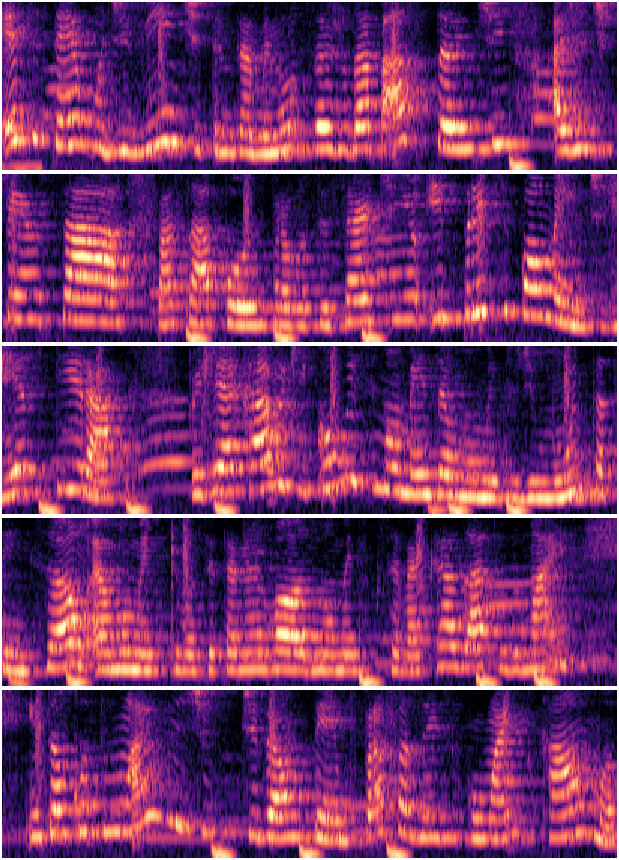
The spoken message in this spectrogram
esse tempo de 20, 30 minutos ajuda bastante a gente pensar, passar a pose para você certinho e principalmente respirar. Porque acaba que, como esse momento é um momento de muita tensão, é um momento que você tá nervosa, um momento que você vai casar tudo mais. Então, quanto mais a gente tiver um tempo para fazer isso com mais calma,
